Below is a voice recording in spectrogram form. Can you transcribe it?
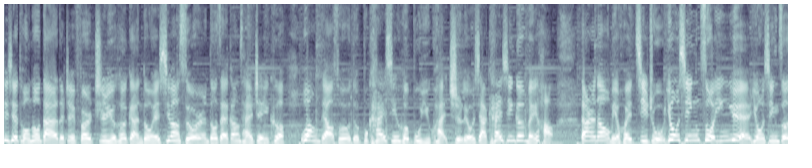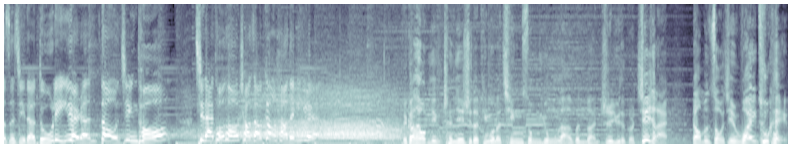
谢谢彤彤带来的这份治愈和感动，也希望所有人都在刚才这一刻忘掉所有的不开心和不愉快，只留下开心跟美好。当然呢，我们也会记住用心做音乐、用心做自己的独立音乐人窦靖童，期待彤彤创造更好的音乐。对，刚才我们已经沉浸式的听过了轻松、慵懒、温暖、治愈的歌，接下来让我们走进 Y2K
